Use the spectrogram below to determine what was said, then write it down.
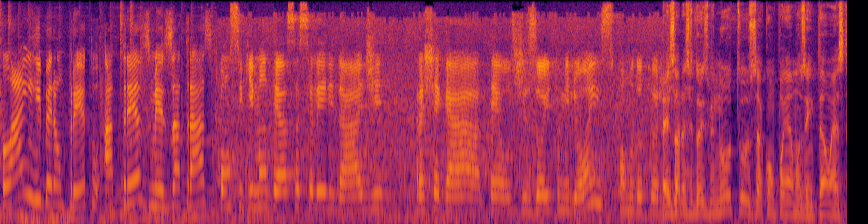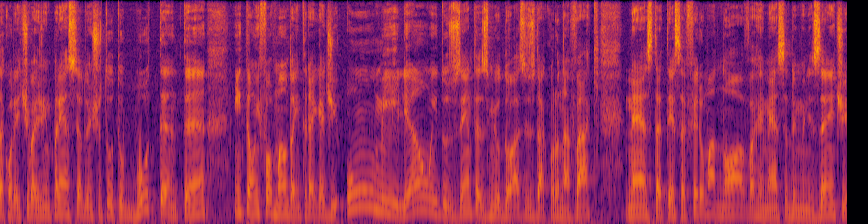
lá em Ribeirão Preto há três meses atrás. Conseguir manter essa celeridade para chegar até os 18 milhões, como o doutor... 10 horas e 2 minutos, acompanhamos então esta coletiva de imprensa do Instituto Butantan, então informando a entrega de 1 milhão e 200 mil doses da Coronavac. Nesta terça-feira, uma nova remessa do imunizante,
